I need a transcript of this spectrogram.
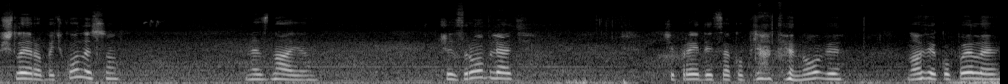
Пішли робити колесо. Не знаю, чи зроблять, чи прийдеться купляти нові. Нові купили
